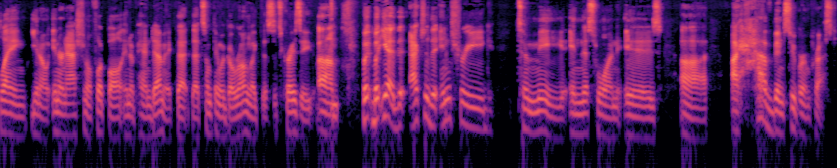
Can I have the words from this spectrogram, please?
playing you know international football in a pandemic that that something would go wrong like this. It's crazy. Um, but but yeah the, actually the intrigue to me in this one is uh, i have been super impressed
